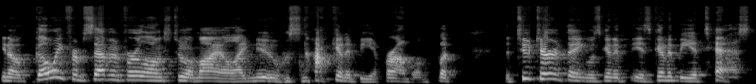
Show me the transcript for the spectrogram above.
You know, going from seven furlongs to a mile, I knew was not going to be a problem, but the two turn thing was going to is going to be a test.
